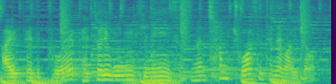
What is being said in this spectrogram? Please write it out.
아이패드 프로에 배터리 보관 기능이 있었으면 참 좋았을 텐데 말이죠.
